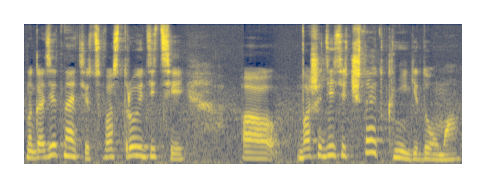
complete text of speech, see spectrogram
многодетный отец, у вас трое детей. А, ваши дети читают книги дома?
